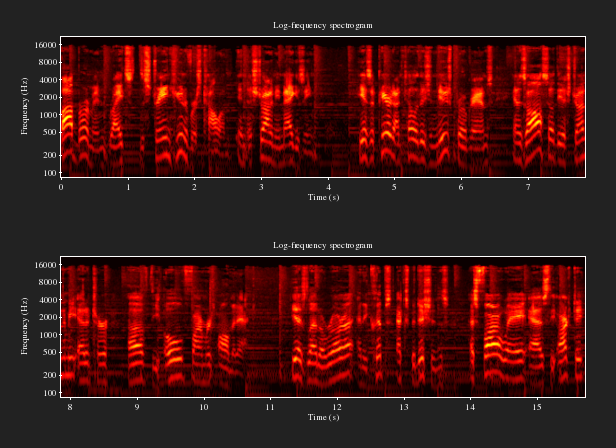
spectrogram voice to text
Bob Berman writes the Strange Universe column in Astronomy magazine. He has appeared on television news programs and is also the astronomy editor of the Old Farmer's Almanac. He has led aurora and eclipse expeditions as far away as the Arctic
